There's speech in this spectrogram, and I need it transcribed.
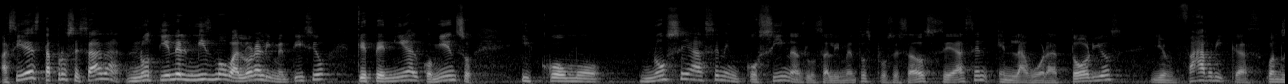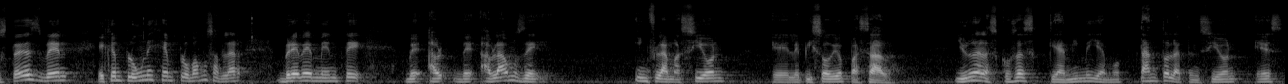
Así es, está procesada. No tiene el mismo valor alimenticio que tenía al comienzo. Y como no se hacen en cocinas los alimentos procesados, se hacen en laboratorios y en fábricas. Cuando ustedes ven, ejemplo, un ejemplo, vamos a hablar brevemente, hablábamos de inflamación el episodio pasado. Y una de las cosas que a mí me llamó tanto la atención es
